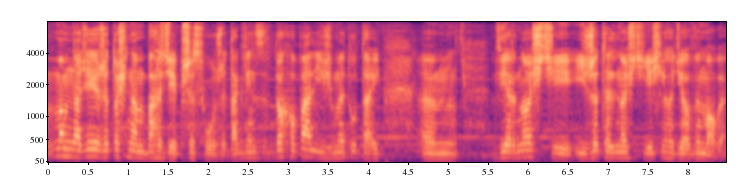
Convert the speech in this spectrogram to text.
mam nadzieję, że to się nam bardziej przysłuży. Tak więc dochowaliśmy tutaj um, wierności i rzetelności, jeśli chodzi o wymowę.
